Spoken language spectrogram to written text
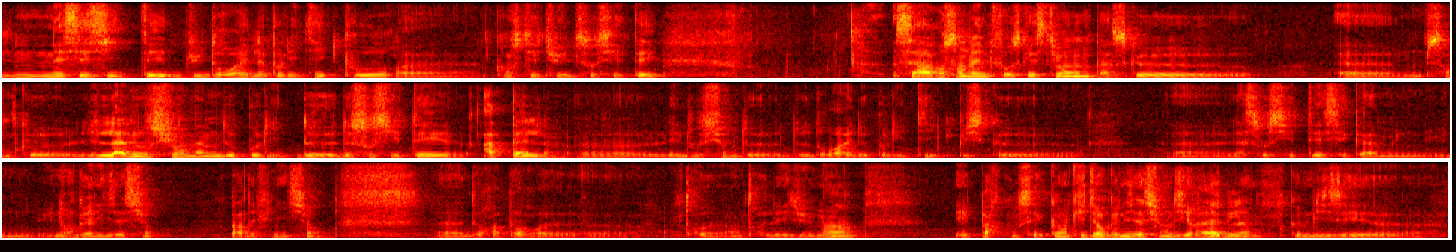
nécessité du droit et de la politique pour constituer une société Ça ressemble à une fausse question parce que euh, il me semble que la notion même de, société appelle euh, les notions de, droit et de politique, puisque euh, la société, c'est quand même une, organisation, par définition, de rapport entre, les humains. Et par conséquent, qui dit organisation dit règle, comme disait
